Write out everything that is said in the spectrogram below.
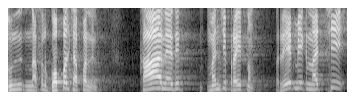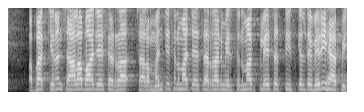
దున్ అసలు గొప్పలు చెప్పను నేను. కా అనేది మంచి ప్రయత్నం. రేపు మీకు నచ్చి అబ్బా కిరణ్ చాలా బాగా చేశాడురా చాలా మంచి సినిమా చేశాడురా అని మీరు సినిమాకి ప్లేసెస్ తీసుకెళ్తే వెరీ హ్యాపీ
